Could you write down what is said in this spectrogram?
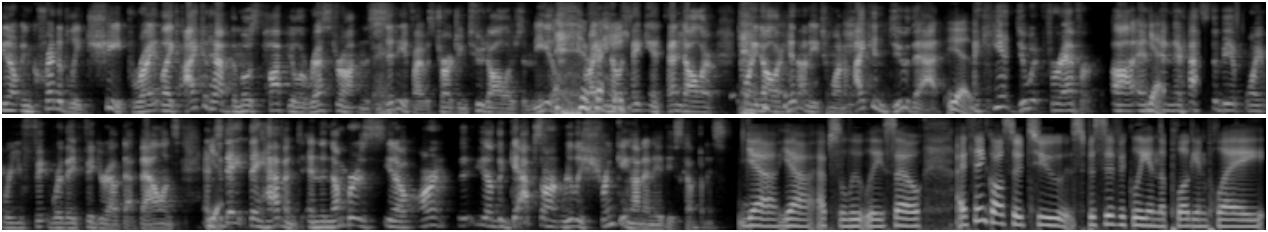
you know incredibly cheap right? Like i could have the most popular restaurant in the city if i was charging two dollars a meal right? right? you know taking a ten dollar twenty dollar hit on each one. I can do that. Yes. i can't do it forever. Uh, and, and there has to be a point where you fi- where they figure out that balance. And yeah. to date they haven't. And the numbers you know aren't you know the gaps aren't really shrinking on any of these companies. Yeah yeah absolutely. So i think also too specifically in the plug and play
